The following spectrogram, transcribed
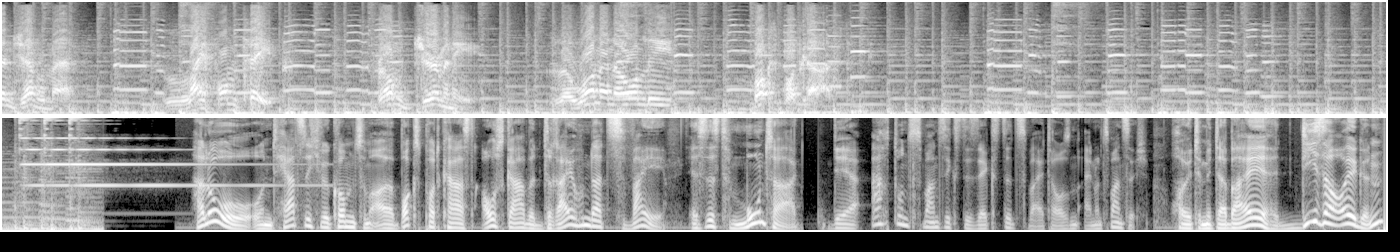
and gentlemen, live on tape from Germany, the one and only Box Podcast. Hallo und herzlich willkommen zum äh, Box Podcast Ausgabe 302. Es ist Montag, der 28.06.2021. Heute mit dabei dieser Eugen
